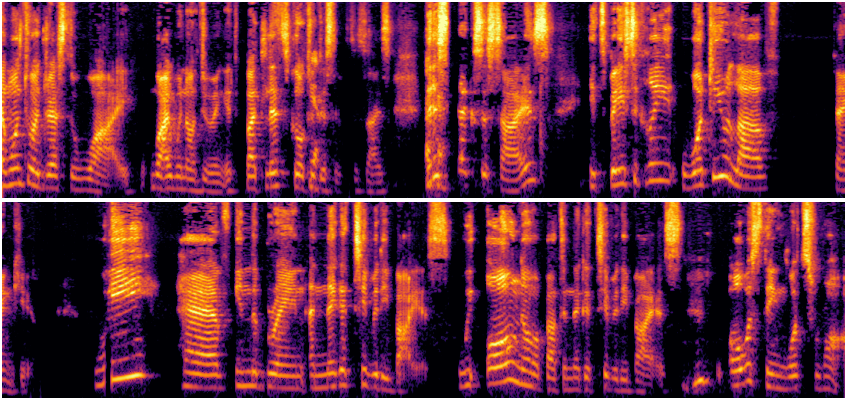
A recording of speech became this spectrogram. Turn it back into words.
I, want to address the why why we're not doing it but let's go to yeah. this exercise. Okay. this exercise it's basically what do you love? Thank you. We have in the brain a negativity bias. We all know about the negativity bias. Mm-hmm. we always think what's wrong?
